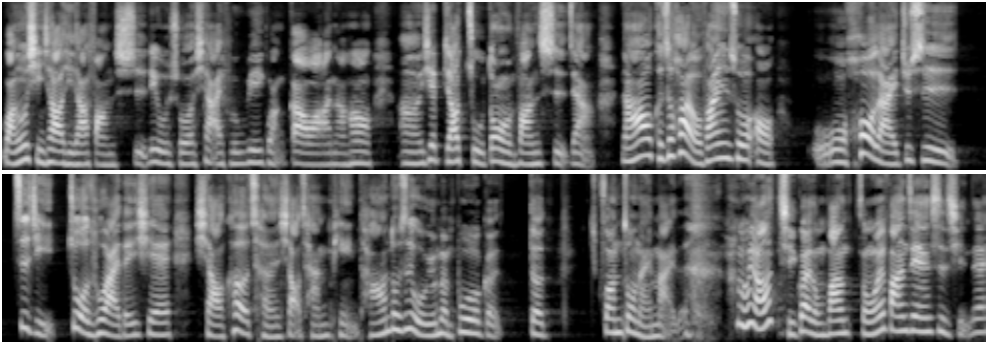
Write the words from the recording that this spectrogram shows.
网络行销的其他方式，例如说像 FV 广告啊，然后呃一些比较主动的方式这样。然后可是后来我发现说，哦，我后来就是自己做出来的一些小课程、小产品，好像都是我原本部落格的。观众来买的，我想说奇怪，怎么发怎么会发生这件事情呢？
